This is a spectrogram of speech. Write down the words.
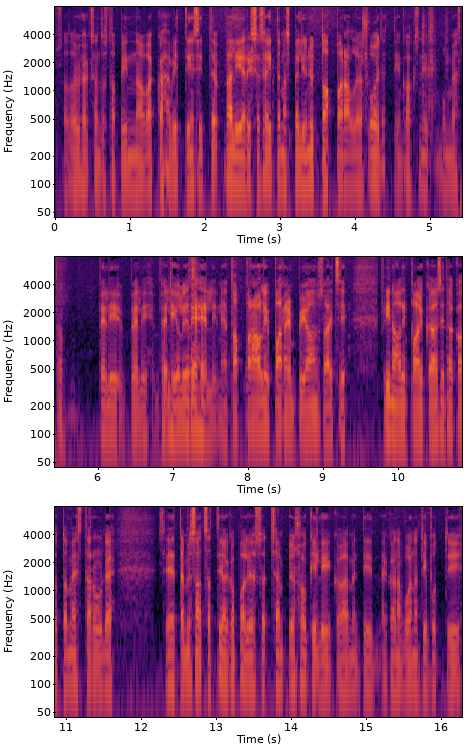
119 pinnaa, vaikka hävittiin sitten välierissä seitsemäs peli nyt Tapparalle, jos voitettiin kaksi, niin mun mielestä peli, peli, peli oli rehellinen. Tappara oli parempi ja ansaitsi finaalipaikaa ja sitä kautta mestaruuden. Se, että me satsattiin aika paljon Champions Hockey Liigaa ja mentiin, ekana vuonna tiputtiin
